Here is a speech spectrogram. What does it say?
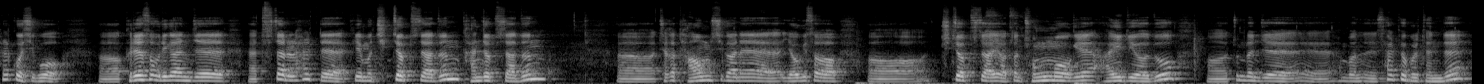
할 것이고 어, 그래서 우리가 이제 아, 투자를 할 때 그게 뭐 직접 투자든 간접 투자든 어, 제가 다음 시간에 여기서 어, 직접 투자의 어떤 종목의 아이디어도 어, 좀 더 이제 에, 한번 살펴볼 텐데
